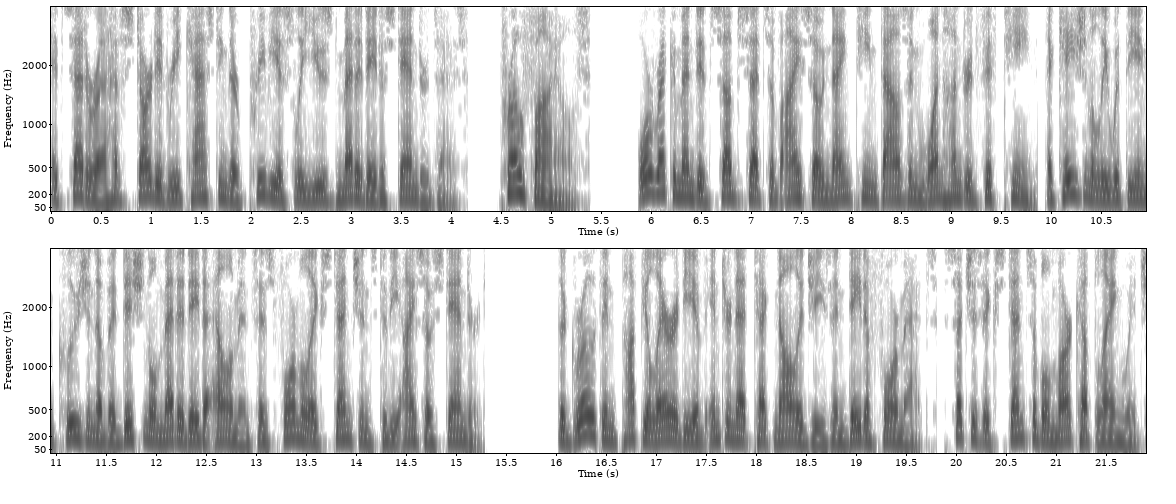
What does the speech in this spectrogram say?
etc. have started recasting their previously used metadata standards as profiles or recommended subsets of ISO 19115, occasionally with the inclusion of additional metadata elements as formal extensions to the ISO standard. The growth in popularity of Internet technologies and data formats, such as Extensible Markup Language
